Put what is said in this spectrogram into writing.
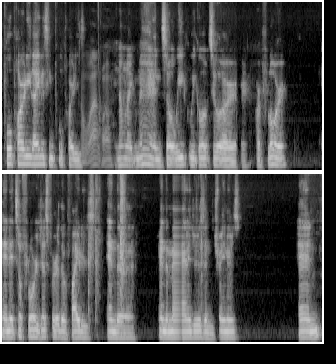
pool parties. I even seen pool parties. Oh wow. Wow. And I'm like, man. So we we go up to our our floor, and it's a floor just for the fighters and the and the managers and the trainers. And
